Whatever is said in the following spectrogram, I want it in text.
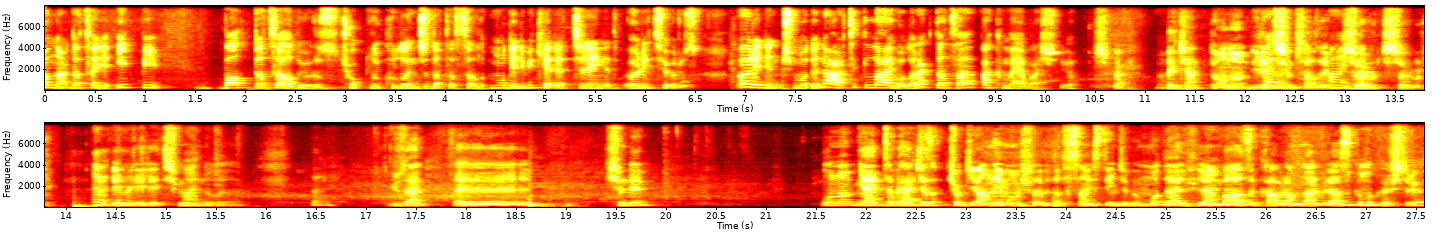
Onlar datayı ilk bir bulk data alıyoruz. Çoklu kullanıcı datası alıp modeli bir kere train edip öğretiyoruz. Öğrenilmiş modeli artık live olarak data akmaya başlıyor. Süper. Backend'de onu iletişim Evet, sağlayıp aynen. server to server Evet, birbirleriyle evet. iletişim halinde oluyorlar. Böyle. Güzel. Ee, şimdi bunu yani tabii herkes çok iyi anlayamamış olabilir. Data science deyince bir model filan bazı kavramlar biraz kafa karıştırıyor.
